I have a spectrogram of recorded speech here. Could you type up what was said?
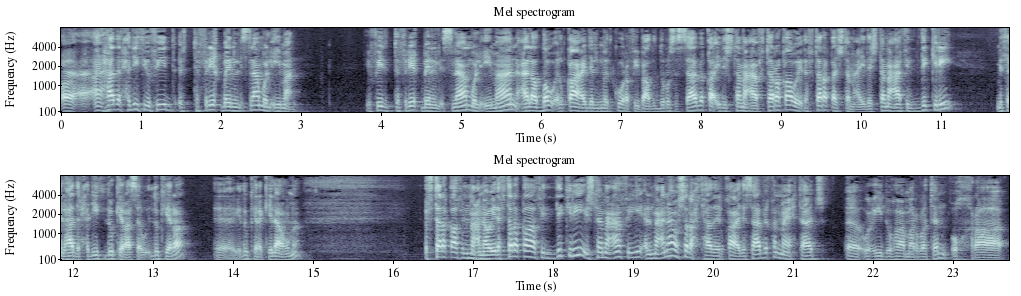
آه هذا الحديث يفيد التفريق بين الإسلام والإيمان. يفيد التفريق بين الإسلام والإيمان على ضوء القاعدة المذكورة في بعض الدروس السابقة إذا اجتمع افترقا وإذا افترقا اجتمع إذا اجتمع في الذكر مثل هذا الحديث ذكر ذكر آه ذكر كلاهما. افترقا في المعنى وإذا افترقا في الذكر اجتمعا في المعنى وشرحت هذه القاعدة سابقا ما يحتاج آه أعيدها مرة أخرى.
